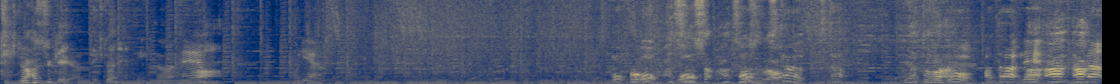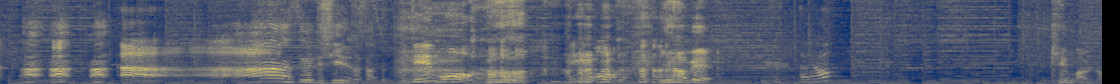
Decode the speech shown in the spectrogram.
適当に走っとけや。適当に。適当ね。あおりゃおあお発動した。発動したぞ。おしたした。であとは当たれああああああ。ああーせめてシールドさんでも。でも。やべえ。削ったよ剣もあるぞ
